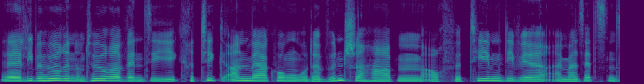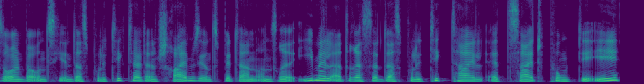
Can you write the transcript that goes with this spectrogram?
Äh, liebe Hörerinnen und Hörer, wenn Sie Kritik, Anmerkungen oder Wünsche haben, auch für Themen, die wir einmal setzen sollen bei uns hier in das Politikteil, dann schreiben Sie uns bitte an unsere E-Mail-Adresse daspolitikteil.zeit.de.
